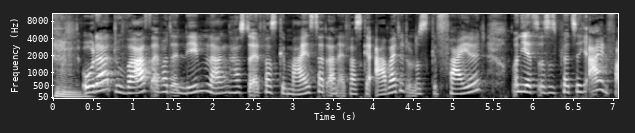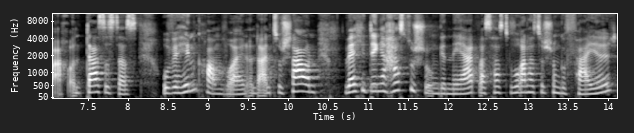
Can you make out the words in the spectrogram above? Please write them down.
Mhm. Oder du warst einfach dein Leben lang, hast du etwas gemeistert, an etwas gearbeitet und es gefeilt und jetzt ist es plötzlich einfach. Und das ist das, wo wir hinkommen wollen und dann zu schauen, welche Dinge hast du schon genährt, was hast, woran hast du schon gefeilt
